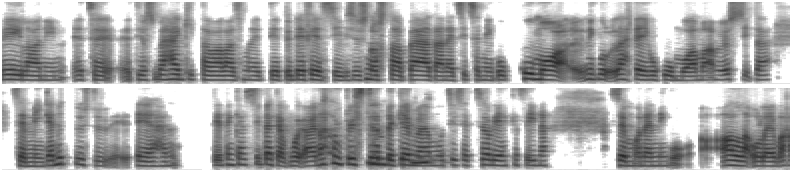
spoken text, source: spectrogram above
peilaa niin että se, että jos vähänkin tavallaan semmoinen tietty defensiivisyys nostaa päätään, että sitten se niin kuin kumoa, niin kuin lähtee niin kuin kumoamaan myös sitä, sen minkä nyt pystyy, eihän tietenkään sitäkään voi aina pystyä tekemään, mutta siis että se oli ehkä siinä semmoinen niin kuin alla oleva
